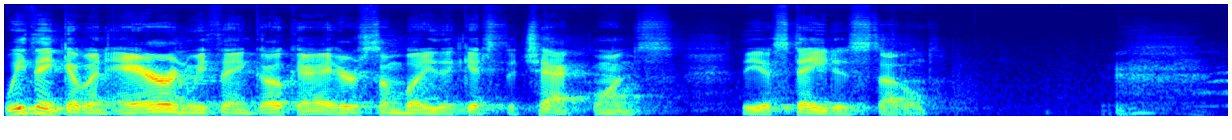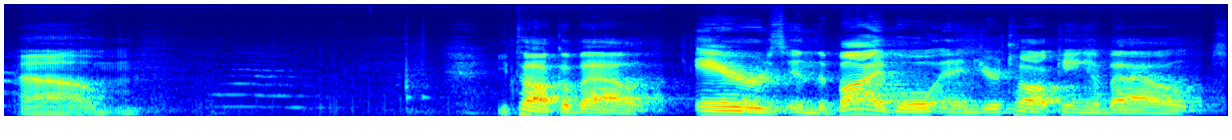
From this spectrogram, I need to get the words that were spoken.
We think of an heir and we think, okay, here's somebody that gets the check once the estate is settled. Um, you talk about heirs in the Bible, and you're talking about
